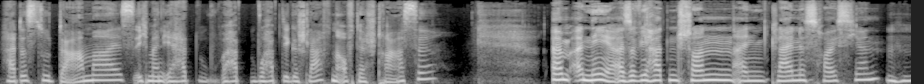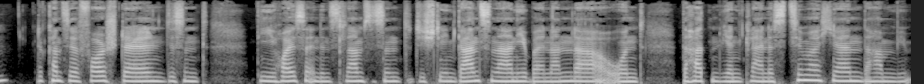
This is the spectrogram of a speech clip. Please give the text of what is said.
Hattest du damals, ich meine, ihr habt, habt, wo habt ihr geschlafen? Auf der Straße? Ähm, äh, nee, also wir hatten schon ein kleines Häuschen. Mhm. Du kannst dir vorstellen, das sind die Häuser in den Slums, die sind, die stehen ganz nah nebeneinander und da hatten wir ein kleines Zimmerchen, da haben wir,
